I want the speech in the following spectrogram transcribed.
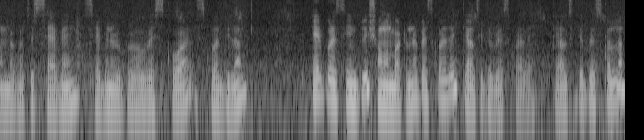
আমরা পাচ্ছি সেভেন সেভেনের উপর হবে স্কোয়ার স্কোয়ার দিলাম। এরপরে সিম্পলি সমান বাটনে প্রেস করা যায় ক্যালসিতে প্রেস করা যায়। ক্যালসিতে প্রেস করলাম,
